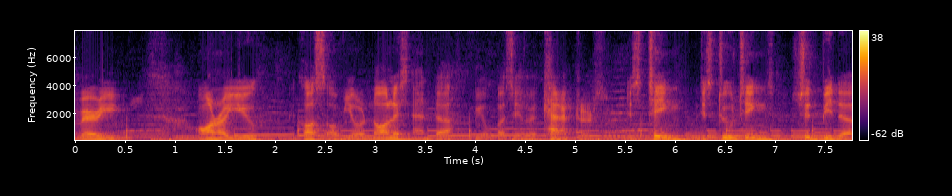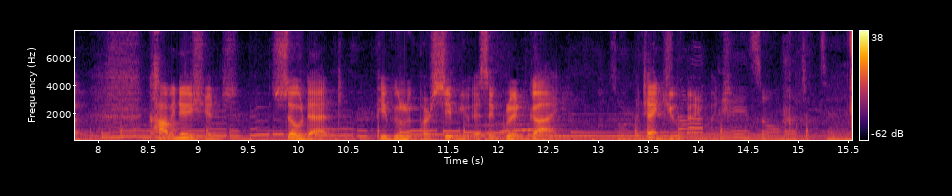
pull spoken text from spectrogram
very honor you because of your knowledge and uh, your characters. This thing these two things should be the combinations so that people will perceive you as a great guy. Thank you very so much attention.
